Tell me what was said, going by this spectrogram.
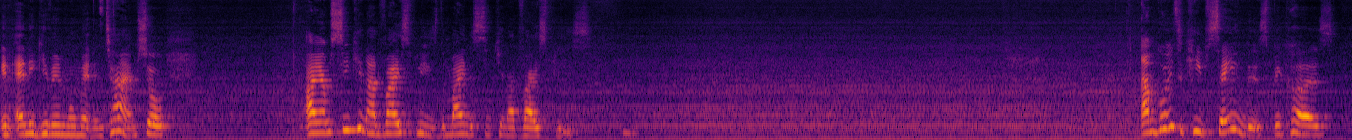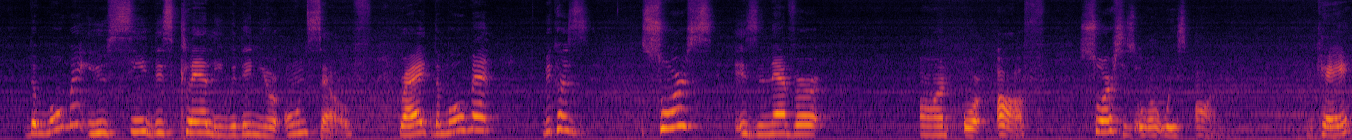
in any given moment in time. So, I am seeking advice, please. The mind is seeking advice, please. I'm going to keep saying this because the moment you see this clearly within your own self, right? The moment because source is never on or off. Source is always on okay?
